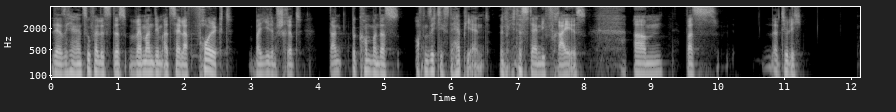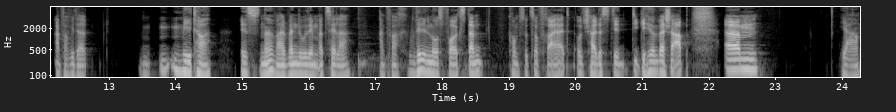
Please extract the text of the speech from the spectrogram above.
der sicher kein Zufall ist, dass wenn man dem Erzähler folgt bei jedem Schritt, dann bekommt man das offensichtlichste Happy End, nämlich dass Stanley frei ist. Ähm, was natürlich einfach wieder Meta ist, ne? Weil wenn du dem Erzähler einfach willenlos folgst, dann kommst du zur Freiheit und schaltest dir die Gehirnwäsche ab. Ähm, ja.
